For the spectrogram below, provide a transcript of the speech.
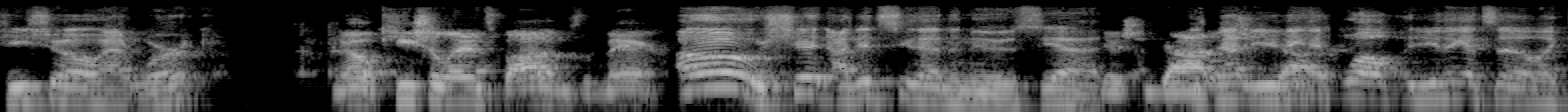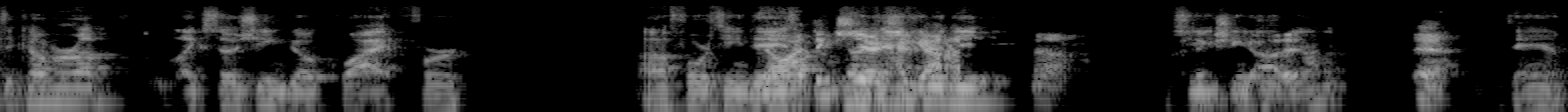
Keisha at work. No, Keisha Lance Bottoms, the mayor. Oh shit! I did see that in the news. Yeah, Yeah, she got Is it. She you got think? it. It, well, you think it's a, like to cover up, like so she can go quiet for uh, 14 days? No, I think she Like, actually got the- No, She, think she got she it. Yeah. Damn.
